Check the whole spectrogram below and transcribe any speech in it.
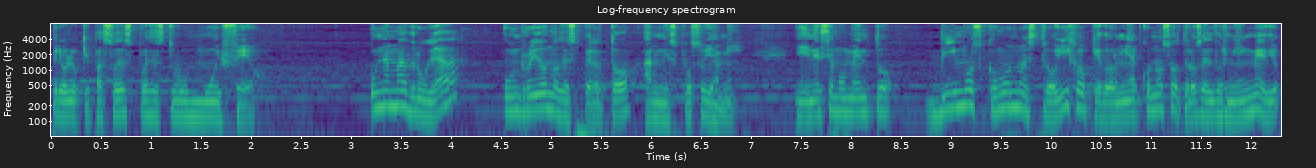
pero lo que pasó después estuvo muy feo. Una madrugada, un ruido nos despertó a mi esposo y a mí y en ese momento vimos cómo nuestro hijo que dormía con nosotros, él dormía en medio,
